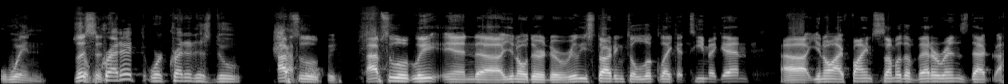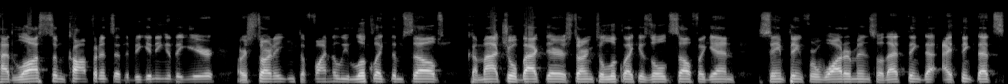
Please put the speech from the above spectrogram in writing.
win. so Listen. credit where credit is due. Absolutely, absolutely, and uh, you know they're they're really starting to look like a team again. Uh, you know, I find some of the veterans that had lost some confidence at the beginning of the year are starting to finally look like themselves. Camacho back there is starting to look like his old self again. Same thing for Waterman. So that thing that I think that's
